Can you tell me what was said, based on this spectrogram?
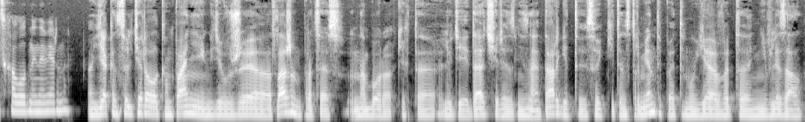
с холодной, наверное? Я консультировал компании, где уже отлажен процесс набора каких-то людей, да, через, не знаю, таргеты, свои какие-то инструменты, поэтому я в это не влезал.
